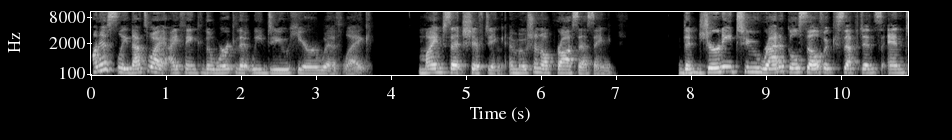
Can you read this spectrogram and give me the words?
honestly, that's why I think the work that we do here with like mindset shifting, emotional processing, the journey to radical self acceptance and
